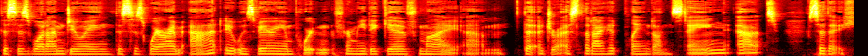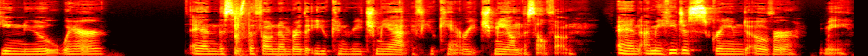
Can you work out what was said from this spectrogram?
This is what I'm doing. This is where I'm at. It was very important for me to give my um, the address that I had planned on staying at, so that he knew where. And this is the phone number that you can reach me at if you can't reach me on the cell phone. And I mean, he just screamed over me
